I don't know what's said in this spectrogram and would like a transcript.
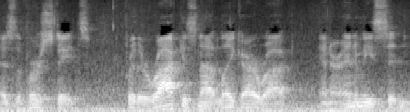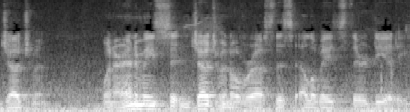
as the verse states. For their rock is not like our rock, and our enemies sit in judgment. When our enemies sit in judgment over us, this elevates their deity.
